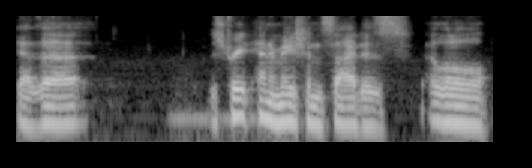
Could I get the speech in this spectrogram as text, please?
Yeah, the the straight animation side is a little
